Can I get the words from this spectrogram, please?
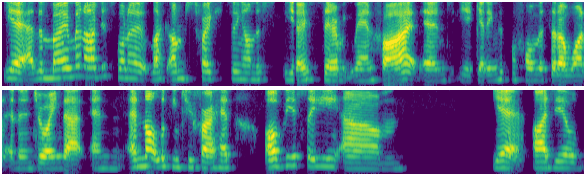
yeah, at the moment, I just want to like I'm just focusing on this, you know, Sara McMann fight and yeah, getting the performance that I want and enjoying that and and not looking too far ahead. Obviously, um, yeah, ideal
